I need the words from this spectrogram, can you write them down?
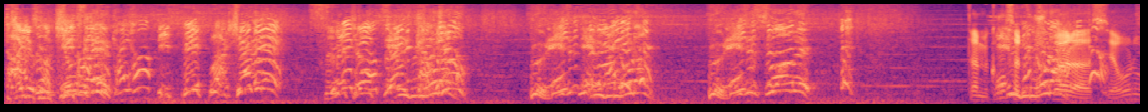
体力に気を使え。ディスペイ湧き上がれ全てを全部かけろブレイズ全部ローランブレイズスワーム。Putain, mais comment ça touche pas là C'est relou.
